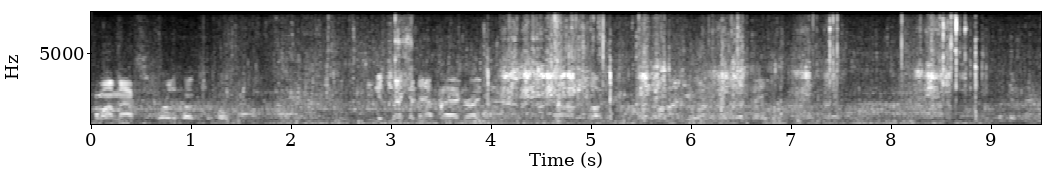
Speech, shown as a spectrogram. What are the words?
Come on, Max. Where are the hooks? They're both out. You can check in that bag right there. Uh, look, behind you. Look at that.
